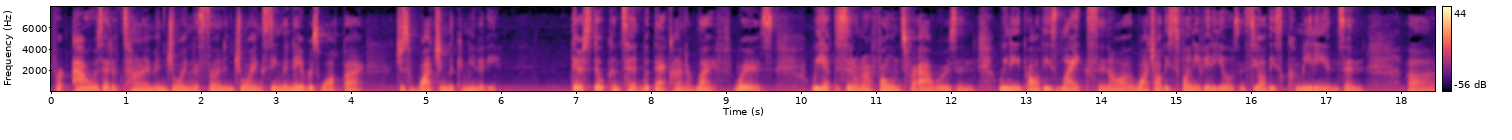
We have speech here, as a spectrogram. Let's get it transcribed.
for hours at a time, enjoying the sun, enjoying seeing the neighbors walk by just watching the community. They're still content with that kind of life, whereas we have to sit on our phones for hours and we need all these likes and all, watch all these funny videos and see all these comedians and uh,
